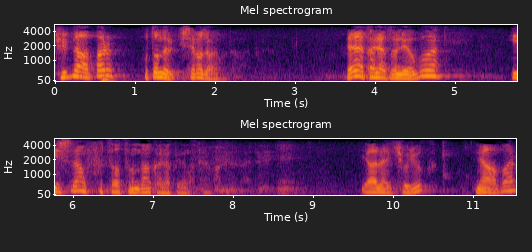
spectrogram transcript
Çocuk ne yapar? Utanır. İstemez onu. Neden kaynaklanıyor bu? İslam fıtratından kaynaklanıyor. Yani çocuk ne yapar?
